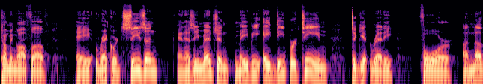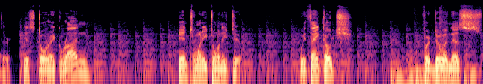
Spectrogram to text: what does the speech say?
coming off of a record season, and as he mentioned, maybe a deeper team to get ready for another historic run in 2022. We thank Coach for doing this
